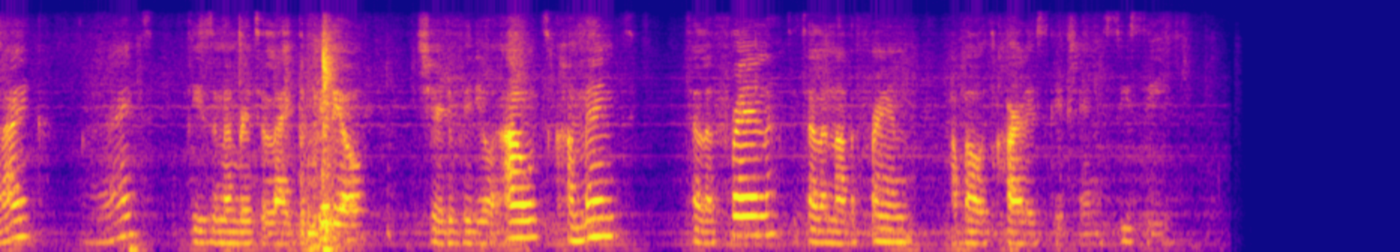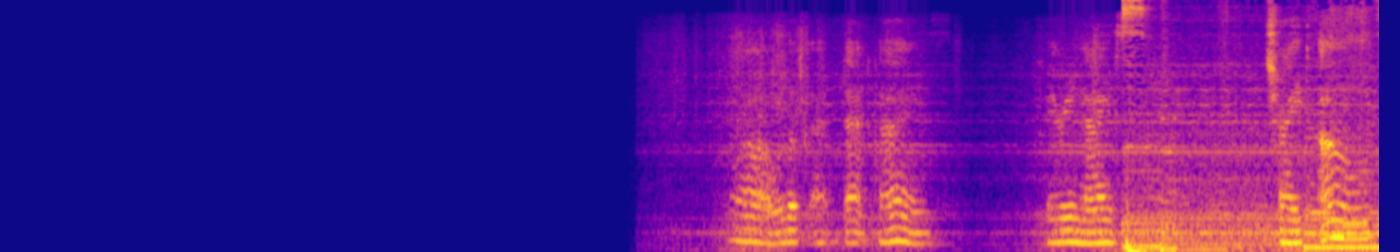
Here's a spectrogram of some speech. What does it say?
like. Alright, please remember to like the video share the video out, comment, tell a friend to tell another friend about Carla's Kitchen CC. That guys. Very nice. Try it out.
